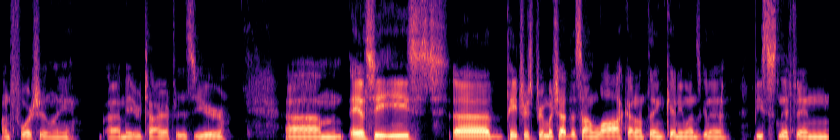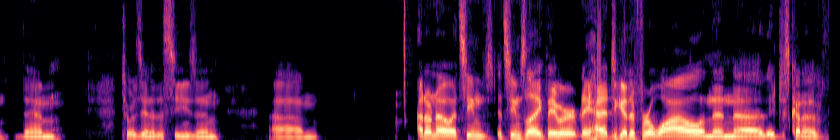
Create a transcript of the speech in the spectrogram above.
unfortunately, uh, maybe retire after this year. Um, AFC East, uh, Patriots pretty much have this on lock. I don't think anyone's going to be sniffing them towards the end of the season. Um, I don't know. It seems it seems like they were they had it together for a while, and then uh, they just kind of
